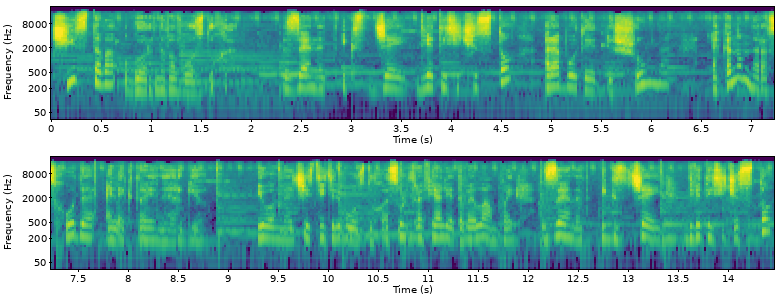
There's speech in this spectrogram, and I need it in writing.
чистого горного воздуха. Zenit XJ 2100 работает бесшумно, экономно расходуя электроэнергию. Ионный очиститель воздуха с ультрафиолетовой лампой Zenit XJ 2100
